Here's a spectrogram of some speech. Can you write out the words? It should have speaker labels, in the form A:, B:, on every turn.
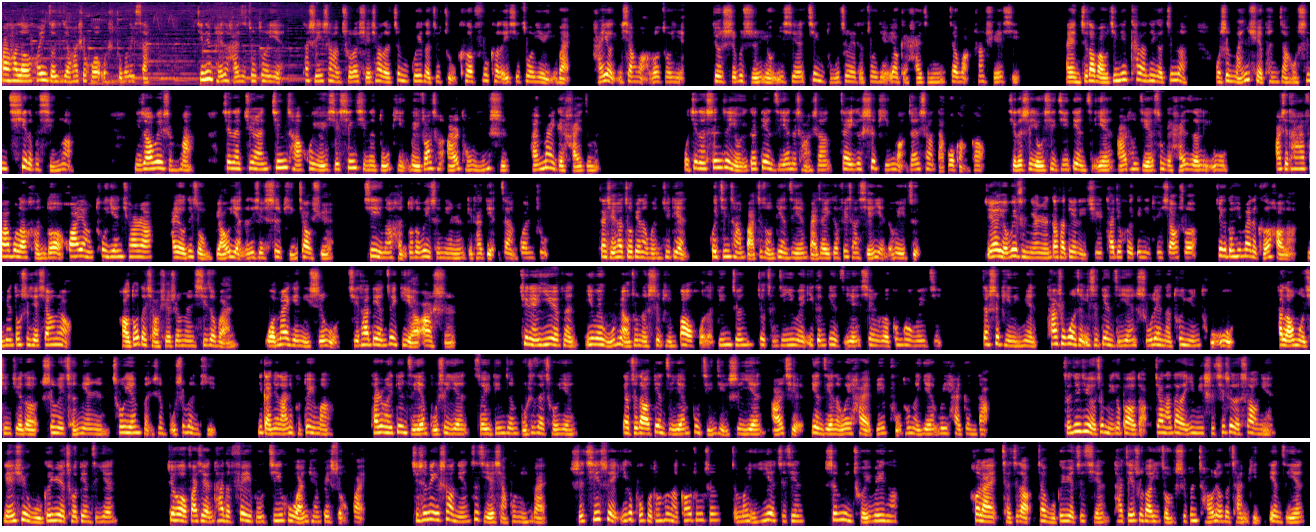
A: 哈喽哈喽，欢迎走进简化生活，我是主播丽萨。今天陪着孩子做作业，他实际上除了学校的正规的这主课、副课的一些作业以外，还有一项网络作业，就时不时有一些禁毒之类的作业要给孩子们在网上学习。哎呀，你知道吧？我今天看了那个，真的我是满血喷张，我生气的不行了。你知道为什么吗？现在居然经常会有一些新型的毒品伪装成儿童零食，还卖给孩子们。我记得深圳有一个电子烟的厂商，在一个视频网站上打过广告，写的是游戏机、电子烟，儿童节送给孩子的礼物。而且他还发布了很多花样吐烟圈啊，还有那种表演的那些视频教学，吸引了很多的未成年人给他点赞关注。在学校周边的文具店，会经常把这种电子烟摆在一个非常显眼的位置，只要有未成年人到他店里去，他就会给你推销说。这个东西卖的可好了，里面都是些香料，好多的小学生们吸着玩。我卖给你十五，其他店最低也要二十。去年一月份，因为五秒钟的视频爆火的丁真，就曾经因为一根电子烟陷入了公共危机。在视频里面，他是握着一支电子烟，熟练的吞云吐雾。他老母亲觉得，身为成年人，抽烟本身不是问题。你感觉哪里不对吗？他认为电子烟不是烟，所以丁真不是在抽烟。要知道，电子烟不仅仅是烟，而且电子烟的危害比普通的烟危害更大。曾经就有这么一个报道：加拿大的一名十七岁的少年，连续五个月抽电子烟，最后发现他的肺部几乎完全被损坏。其实那个少年自己也想不明白，十七岁一个普普通通的高中生，怎么一夜之间生命垂危呢？后来才知道，在五个月之前，他接触到一种十分潮流的产品——电子烟。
